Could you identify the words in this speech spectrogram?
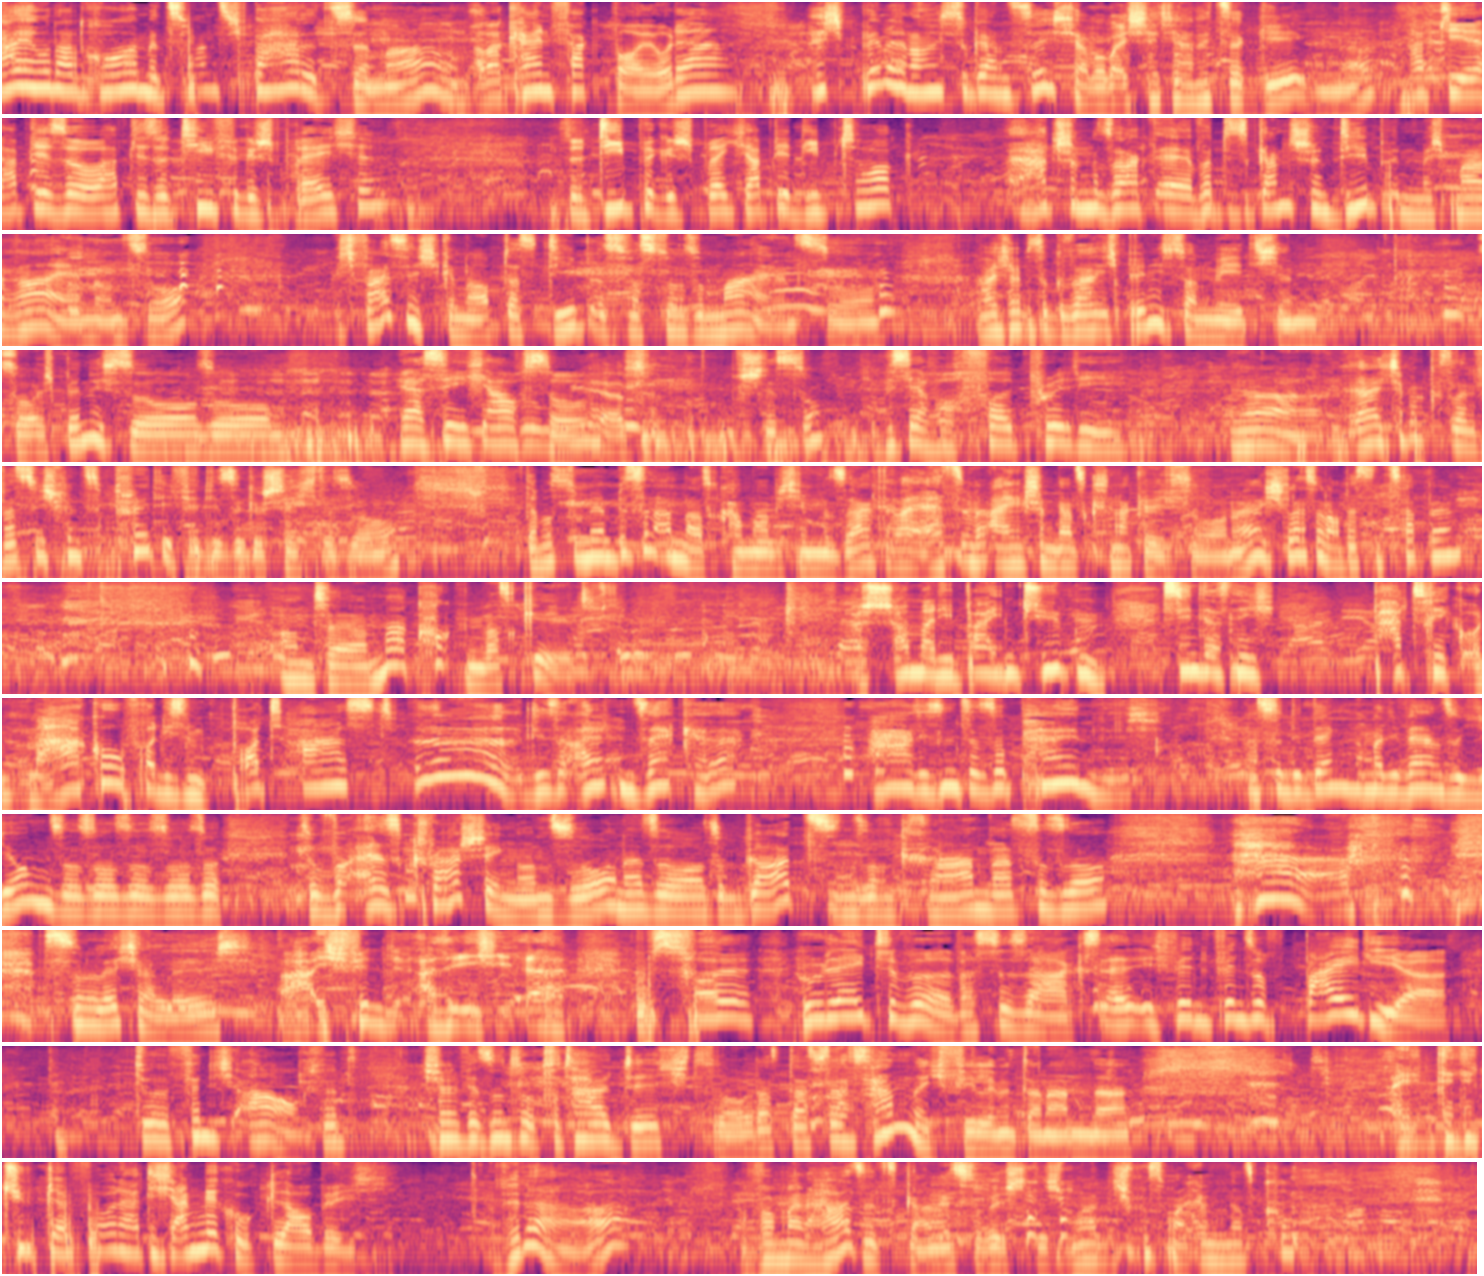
300 Räume, 20 Badezimmer. Aber kein Fuckboy, oder? Ich bin mir noch nicht so ganz sicher, aber ich hätte ja nichts dagegen. Ne? Habt ihr, habt ihr, so, habt ihr so tiefe Gespräche? So diepe Gespräche? Habt ihr Deep Talk? Er hat schon gesagt, er wird ganz schön deep in mich mal rein und so. Ich weiß nicht genau, ob das deep ist, was du so meinst. So. Aber ich habe so gesagt, ich bin nicht so ein Mädchen. So, ich bin nicht so, so Ja, sehe ich auch so. weird. Verstehst du? Du bist ja auch voll pretty. Ja, ja ich habe gesagt, weißt du, ich bin zu pretty für diese Geschichte so. Da musst du mir ein bisschen anders kommen, habe ich ihm gesagt. Aber er ist eigentlich schon ganz knackig so, ne? Ich lasse ihn noch ein bisschen zappeln. Und äh, mal gucken, was geht. Schau mal, die beiden Typen. Sind das nicht Patrick und Marco von diesem Podcast? Ah, diese alten Säcke, ah, die sind ja so peinlich. Weißt du, die denken immer, die wären so jung, so, so, so, so, so, so alles Crushing und so, ne, so, so Gods und so ein Kram, weißt du, so. Ah, das ist so lächerlich. Ah, ich finde, also ich, äh, ist voll relatable, was du sagst. Äh, ich bin, bin so bei dir. Du, finde ich auch. Ich finde, ich find, wir sind so total dicht, so. Das, das, das haben nicht viele miteinander. Äh, Der, der Typ da vorne hat dich angeguckt, glaube ich. Wieder? Aber mein Haar sitzt gar nicht so richtig. Ich muss mal eben ganz gucken.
